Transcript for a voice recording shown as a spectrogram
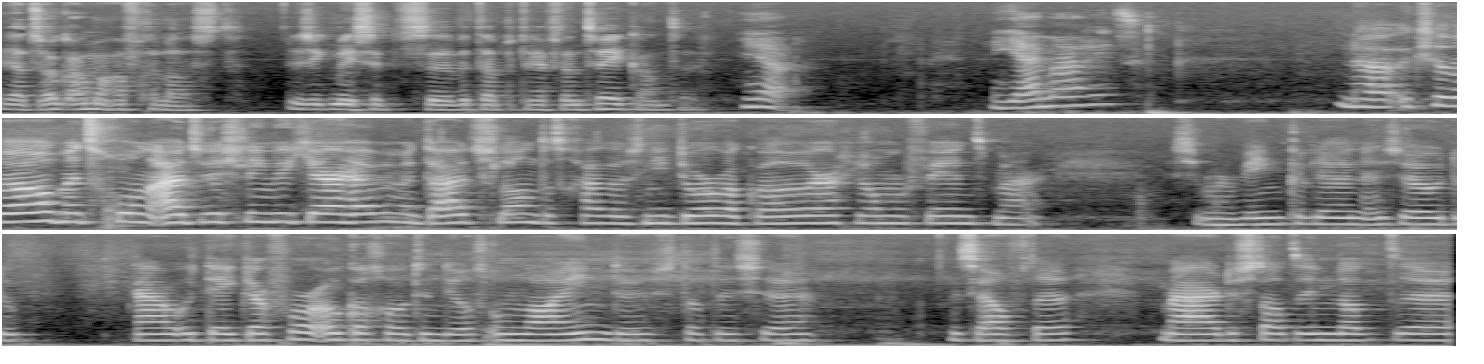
En dat is ook allemaal afgelast. Dus ik mis het eh, wat dat betreft aan twee kanten. ja. En jij, Marit? Nou, ik zou wel met school een uitwisseling dit jaar hebben met Duitsland. Dat gaat dus niet door, wat ik wel heel erg jammer vind. Maar zeg maar winkelen en zo doe ik... Nou, ik deed ik daarvoor ook al grotendeels online. Dus dat is eh, hetzelfde. Maar de stad in dat... eh,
